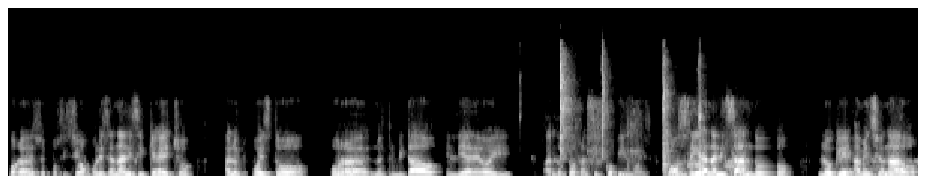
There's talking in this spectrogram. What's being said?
por eh, su exposición, por ese análisis que ha hecho a lo expuesto por eh, nuestro invitado el día de hoy, al doctor Francisco Ismoes. Vamos a seguir analizando lo que ha mencionado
